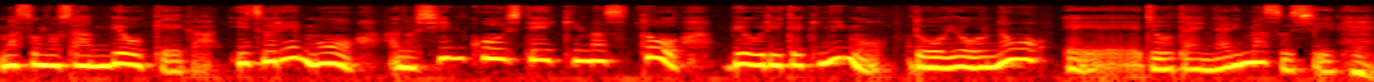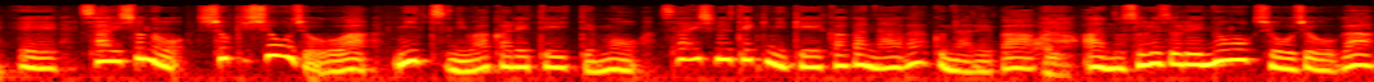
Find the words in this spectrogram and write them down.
まあ、その3病形がいずれもあの進行していきますと病理的にも同様の、えー状態になりますし、えー最初の初期症状は3つに分かれていても最終的に経過が長くなれば、はい。あのそれぞれの症状が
